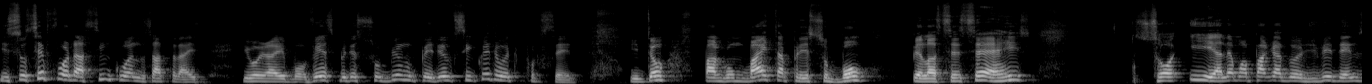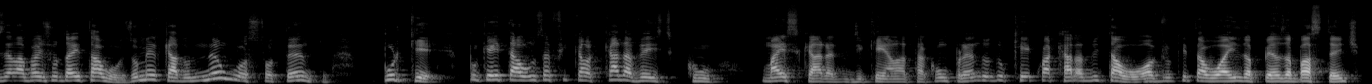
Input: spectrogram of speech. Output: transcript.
E se você for há cinco anos atrás e olhar a Ibovespa, ele subiu no período 58%. Então, pagou um baita preço bom pelas CCRs, só e ela é uma pagadora de dividendos, ela vai ajudar a Itaúsa. O mercado não gostou tanto, por quê? Porque a Itaúsa fica cada vez com mais cara de quem ela está comprando do que com a cara do Itaú. Óbvio que Itaú ainda pesa bastante,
